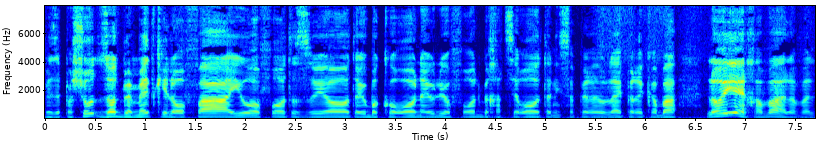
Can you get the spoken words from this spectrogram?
וזה פשוט, זאת באמת כאילו הופעה, היו הופעות הזויות, היו בקורונה, היו לי הופעות בחצרות, אני אספר אולי פרק הבא. לא יהיה, חבל, אבל...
